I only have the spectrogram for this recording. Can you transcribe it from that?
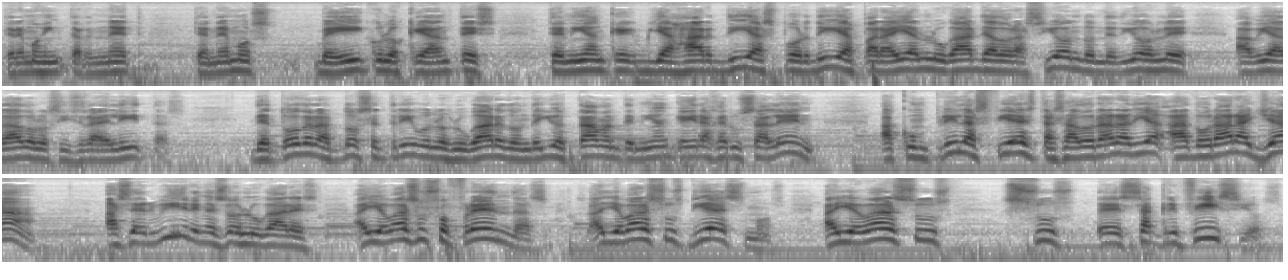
tenemos internet, tenemos vehículos que antes tenían que viajar días por días para ir al lugar de adoración donde Dios le había dado a los israelitas. De todas las doce tribus, los lugares donde ellos estaban, tenían que ir a Jerusalén a cumplir las fiestas, a adorar, a adorar allá, a servir en esos lugares, a llevar sus ofrendas, a llevar sus diezmos, a llevar sus, sus eh, sacrificios.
